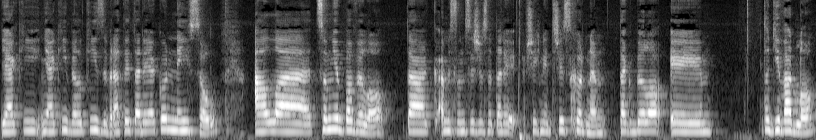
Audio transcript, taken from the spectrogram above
nějaký, nějaký velký zvraty tady jako nejsou, ale co mě bavilo, tak a myslím si, že se tady všichni tři shodneme, tak bylo i to divadlo,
